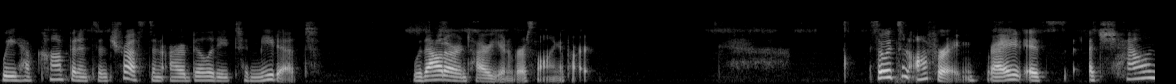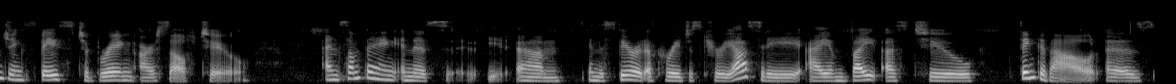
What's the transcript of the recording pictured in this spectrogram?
we have confidence and trust in our ability to meet it without our entire universe falling apart. So it's an offering, right? It's a challenging space to bring ourselves to. And something in this, um, in the spirit of courageous curiosity, I invite us to think about as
